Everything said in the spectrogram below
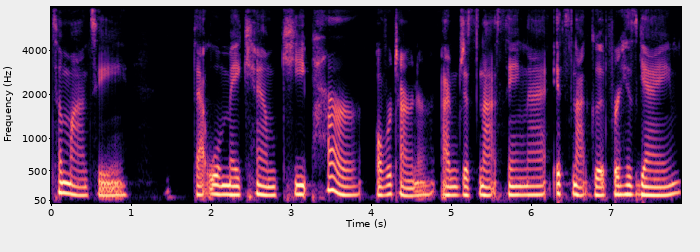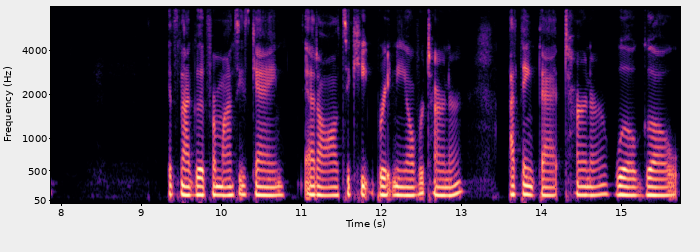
to Monte that will make him keep her over Turner. I'm just not seeing that. It's not good for his game. It's not good for Monte's game at all to keep Brittany over Turner. I think that Turner will go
